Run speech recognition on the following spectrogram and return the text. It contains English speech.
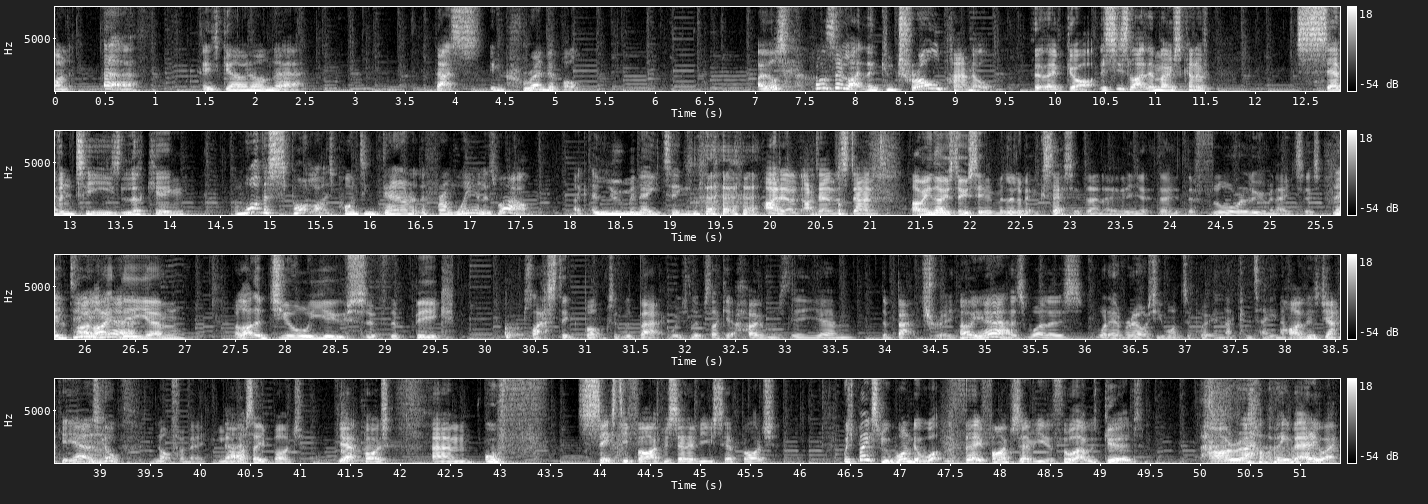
on earth is going on there? That's incredible. I also also like the control panel that they've got. This is like the most kind of 70s looking. And what are the spotlights pointing down at the front wheel as well? Like illuminating. I don't I don't understand. I mean, those do seem a little bit excessive, don't they? The the, the floor illuminators. They do, I like yeah. the um, I like the dual use of the big plastic box at the back, which looks like it homes the um, the battery. Oh yeah. As well as whatever else you want to put in that container. High vis jacket, yeah, that's cool. Not for me. No. I'll say bodge. Yeah, bodge. Um, oof, 65% of you said bodge. Which makes me wonder what the 35% of you that thought that was good are, uh, thinking. But anyway,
